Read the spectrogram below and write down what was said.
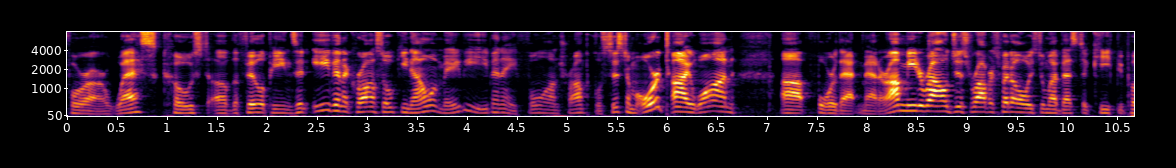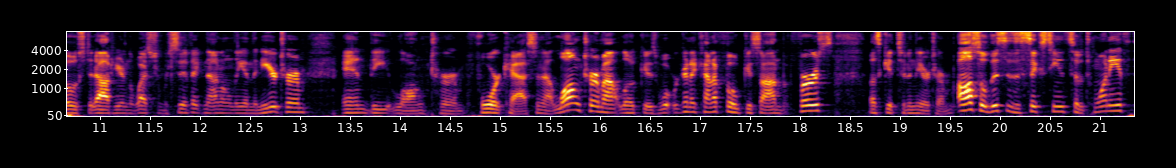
for our west coast of the Philippines and even across Okinawa, maybe even a full on tropical system or Taiwan uh, for that matter. I'm meteorologist Robert Speta. I always do my best to keep you posted out here in the Western Pacific, not only in the near term and the long term forecast. And that long term outlook is what we're going to kind of focus on. But first, let's get to the near term. Also, this is the 16th to the 20th,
